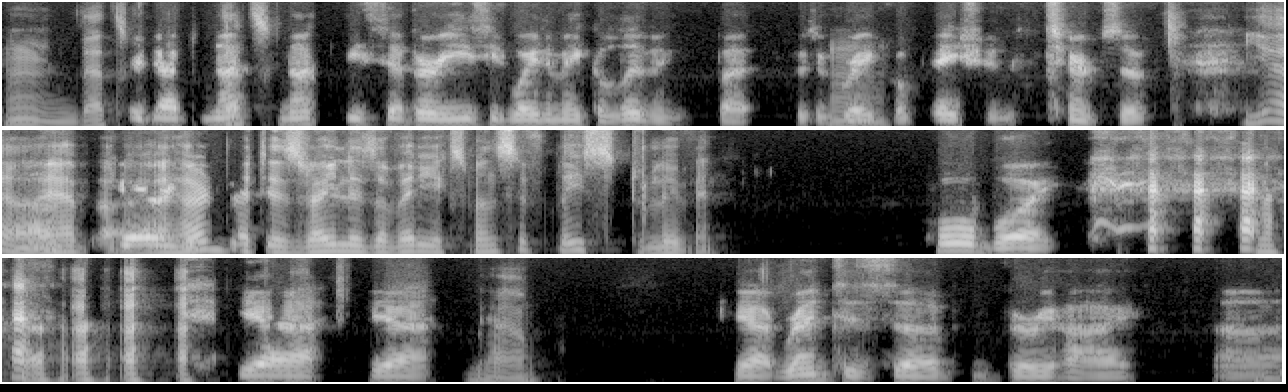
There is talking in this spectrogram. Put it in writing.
Hmm. That's not That's- not to be a very easy way to make a living, but it was a great Mm. vocation in terms of yeah. Uh, I have I heard that Israel is a very expensive place to live in. oh boy, yeah, yeah. yeah. Yeah, rent is uh, very high. Uh,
